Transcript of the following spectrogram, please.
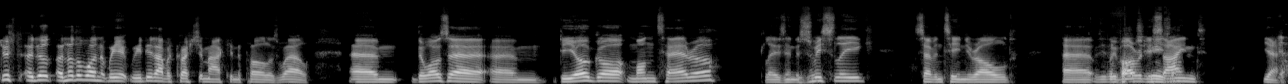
just another, another one that we we did have a question mark in the poll as well. Um, there was a um, Diogo Monteiro plays in the Swiss league, seventeen year old. Uh, Is he the we've already signed. Yeah,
